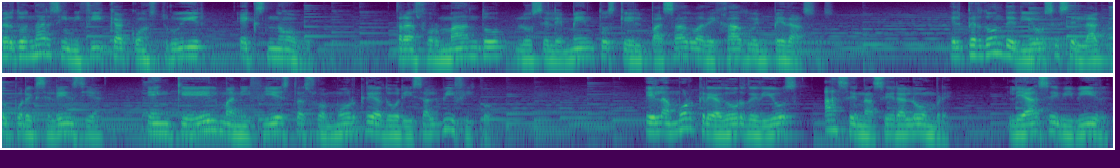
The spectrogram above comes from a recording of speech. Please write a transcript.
Perdonar significa construir ex novo, transformando los elementos que el pasado ha dejado en pedazos. El perdón de Dios es el acto por excelencia en que Él manifiesta su amor creador y salvífico. El amor creador de Dios hace nacer al hombre, le hace vivir,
